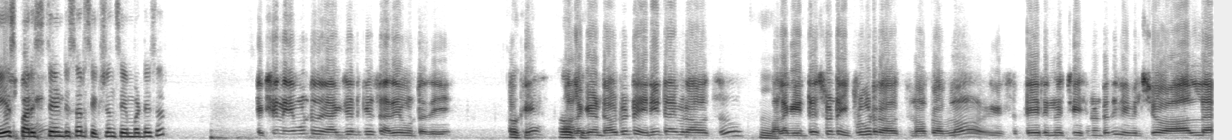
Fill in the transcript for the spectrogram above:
కేసు పరిస్థితి ఏంటి సార్? సెక్షన్స్ ఏం పడ్డాయి సార్? సెక్షన్ ఏముంటది? యాక్సిడెంట్ కేసు అదే ఉంటది. ఓకే. వాళ్ళకి డౌట్ ఉంటే ఎనీ టైం రావచ్చు. Hmm. వాళ్ళకి ఇంట్రెస్ట్ ఉంటే ఇప్పుడు కూడా రావచ్చు. నో ప్రాబ్లం పేర్ ఇన్వెస్టిగేషన్ ఉంటుంది we will show all the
